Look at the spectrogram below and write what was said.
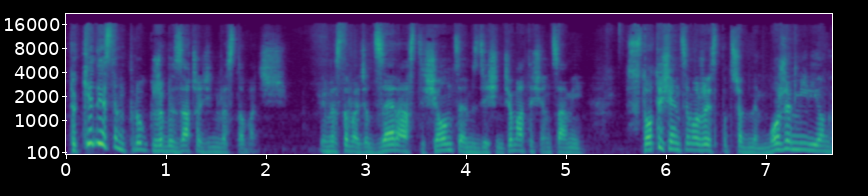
To kiedy jest ten próg, żeby zacząć inwestować? Inwestować od zera, z tysiącem, z dziesięcioma tysiącami, 100 tysięcy może jest potrzebne, może milion.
